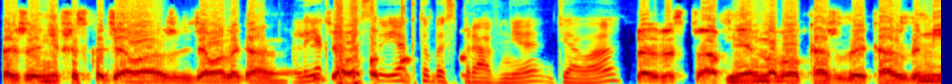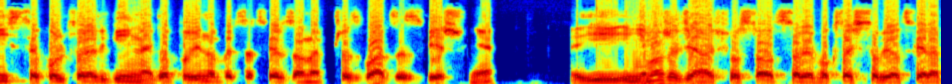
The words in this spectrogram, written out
Także nie wszystko działa, że działa legalnie. Ale jak, to, bez, pod, jak to bezprawnie działa? Bezprawnie, no bo każdy, każde miejsce kultu religijnego powinno być zatwierdzone przez władze zwierzchnie i, i nie może działać po prostu od sobie, bo ktoś sobie otwiera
